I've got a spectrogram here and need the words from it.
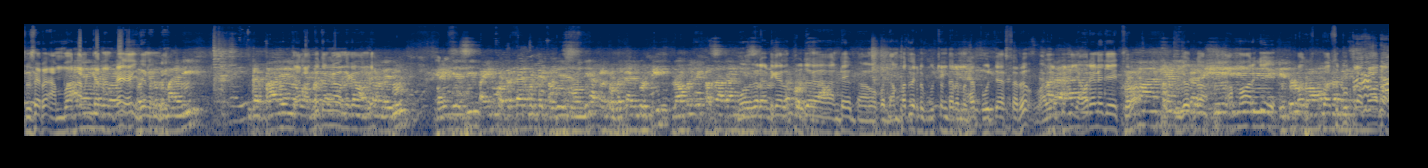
చూసారా అమ్మవారి అలంకరణ అంటే ఇదేనండి. చాలా అద్భుతంగా ఉంది కదండి. దయచేసి పైన కొబ్బరికాయ కొట్టే ప్రదేశం ఉంది. అక్కడ కొబ్బరికాయ కొట్టి లోపలికి ప్రసాదాన్ని అంటే ఒక దంపతులు ఇక్కడ కూర్చుంటారన్నమాట పూజ చేస్తారు. వాళ్ళకి ఎవరైనా చేయొచ్చు. అమ్మవారికి పసుపు ప్రసాదం.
